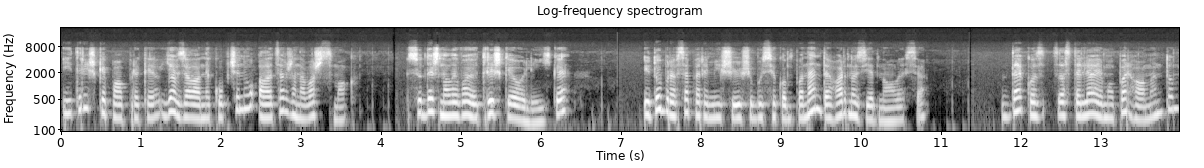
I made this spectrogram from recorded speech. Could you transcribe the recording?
і трішки паприки. Я взяла не копчену, але це вже на ваш смак. Сюди ж наливаю трішки олійки і добре все перемішую, щоб усі компоненти гарно з'єдналися. Деко застеляємо пергаментом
